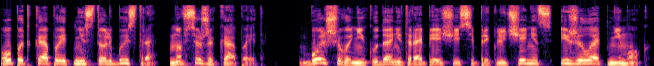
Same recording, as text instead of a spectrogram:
Опыт капает не столь быстро, но все же капает. Большего никуда не торопящийся приключенец и желать не мог.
